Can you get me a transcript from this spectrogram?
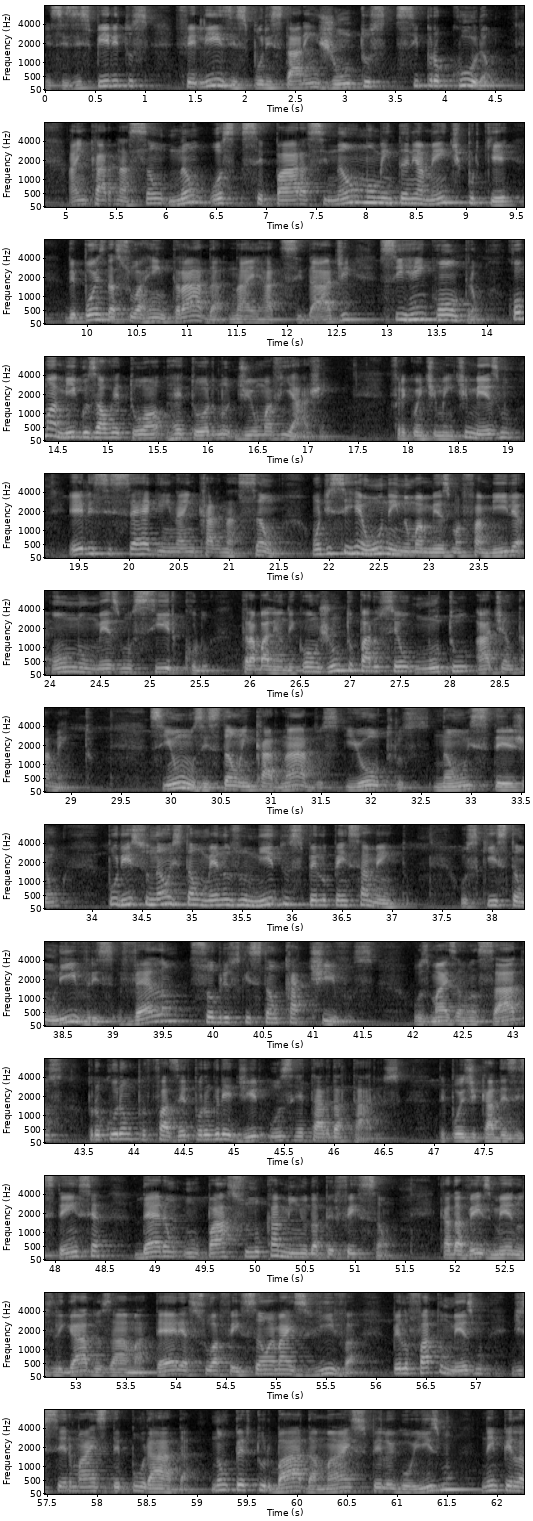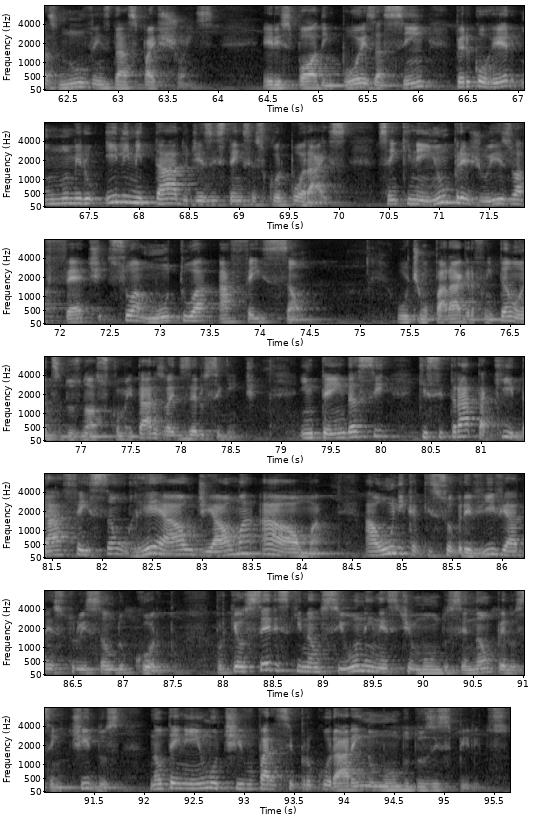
Esses espíritos, felizes por estarem juntos, se procuram a encarnação não os separa senão momentaneamente, porque, depois da sua reentrada na erraticidade, se reencontram como amigos ao retorno de uma viagem. Frequentemente mesmo, eles se seguem na encarnação, onde se reúnem numa mesma família ou num mesmo círculo, trabalhando em conjunto para o seu mútuo adiantamento. Se uns estão encarnados e outros não estejam, por isso não estão menos unidos pelo pensamento. Os que estão livres velam sobre os que estão cativos. Os mais avançados procuram fazer progredir os retardatários. Depois de cada existência, deram um passo no caminho da perfeição. Cada vez menos ligados à matéria, sua afeição é mais viva, pelo fato mesmo de ser mais depurada, não perturbada mais pelo egoísmo nem pelas nuvens das paixões. Eles podem, pois, assim, percorrer um número ilimitado de existências corporais, sem que nenhum prejuízo afete sua mútua afeição. O último parágrafo, então, antes dos nossos comentários, vai dizer o seguinte: Entenda-se que se trata aqui da afeição real de alma a alma, a única que sobrevive à destruição do corpo, porque os seres que não se unem neste mundo senão pelos sentidos não tem nenhum motivo para se procurarem no mundo dos espíritos.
